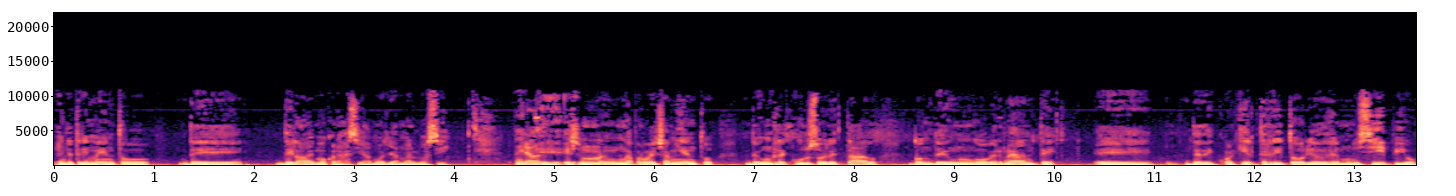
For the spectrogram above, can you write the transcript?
en detrimento de, de la democracia, vamos a llamarlo así. Pero Eh, es un, un aprovechamiento de un recurso del Estado donde un gobernante eh, desde cualquier territorio, desde el municipio,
